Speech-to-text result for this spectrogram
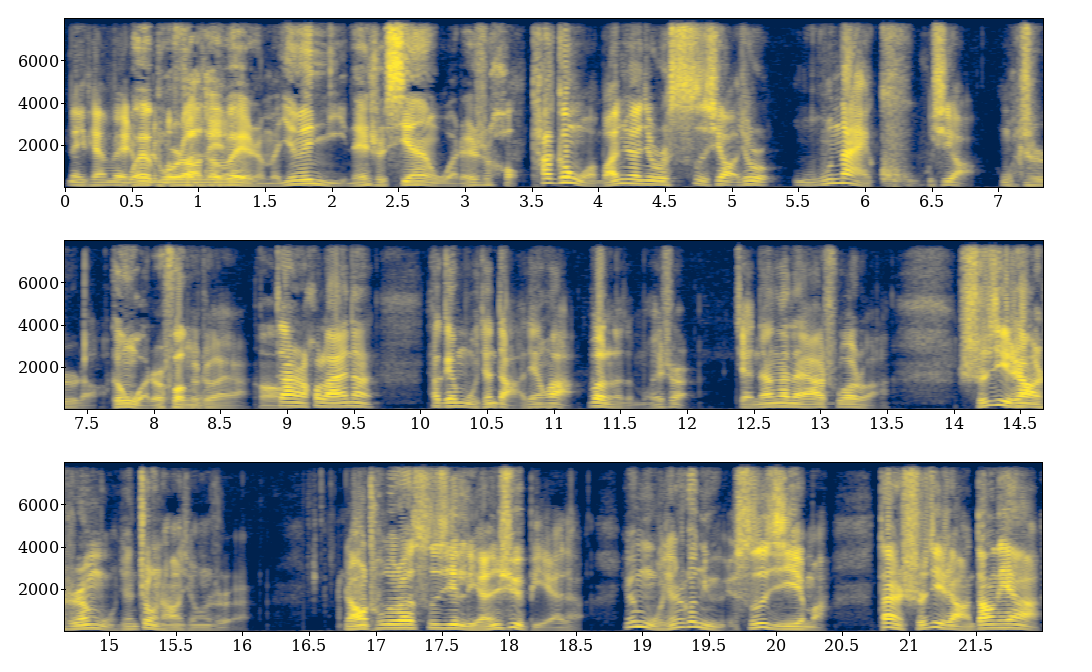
那天为什么我也不知道他为什么，因为你那是先，我这是后，他跟我完全就是似笑，就是无奈苦笑。我知道，跟我这儿疯。就这样哦。但是后来呢，他给母亲打个电话，问了怎么回事儿。简单跟大家说说啊，实际上是人母亲正常行驶，然后出租车司机连续别他，因为母亲是个女司机嘛。但实际上当天啊，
